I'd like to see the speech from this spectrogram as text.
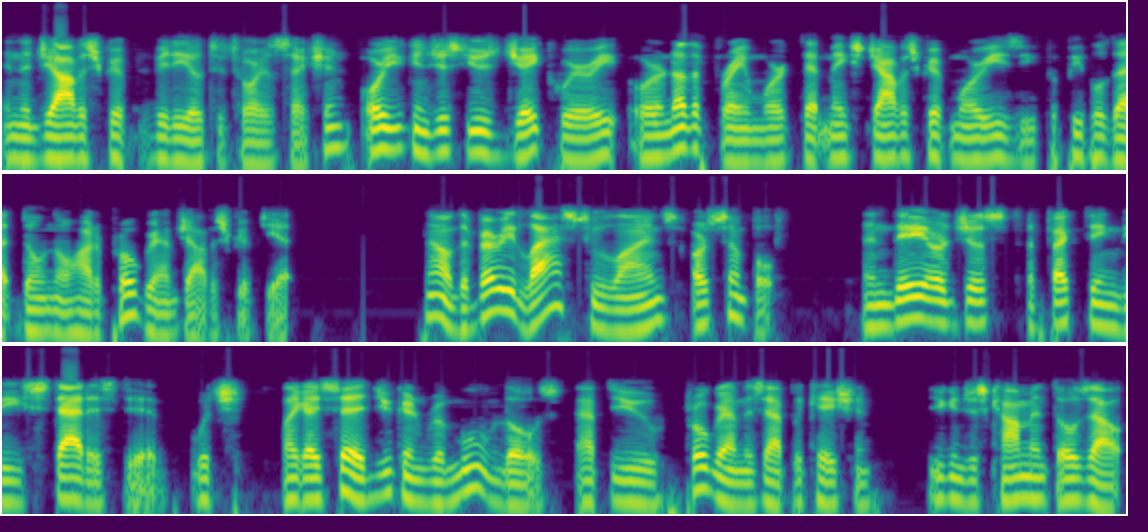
in the JavaScript video tutorial section, or you can just use jQuery or another framework that makes JavaScript more easy for people that don't know how to program JavaScript yet. Now, the very last two lines are simple, and they are just affecting the status div, which, like I said, you can remove those after you program this application. You can just comment those out.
